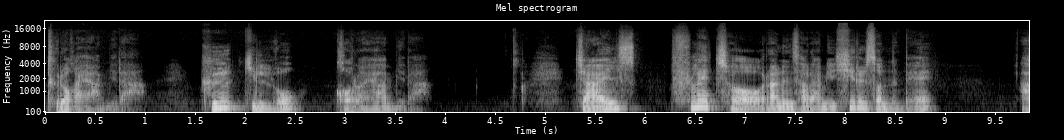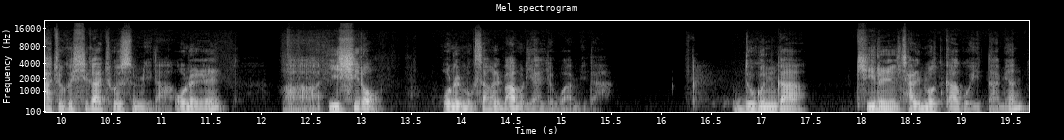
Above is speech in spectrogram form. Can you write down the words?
들어가야 합니다. 그 길로 걸어야 합니다. 자일스 플래처라는 사람이 시를 썼는데 아주 그 시가 좋습니다. 오늘 아, 이 시로 오늘 묵상을 마무리하려고 합니다. 누군가 길을 잘못 가고 있다면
